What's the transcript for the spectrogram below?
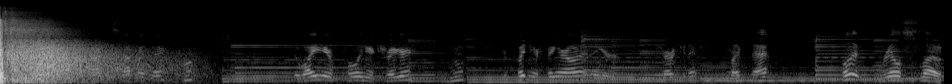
Alright, stop right there. The way you're pulling your trigger, mm-hmm. you're putting your finger on it and you're jerking it like that. Pull it real slow.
